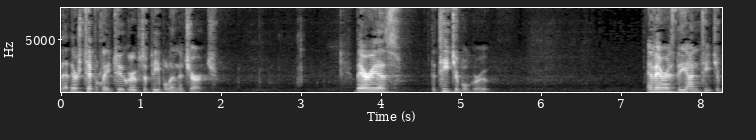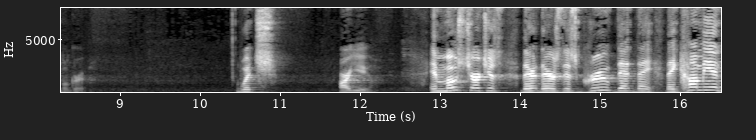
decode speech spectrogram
That there's typically two groups of people in the church. There is the teachable group, and there is the unteachable group. Which are you? In most churches, there, there's this group that they, they come in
